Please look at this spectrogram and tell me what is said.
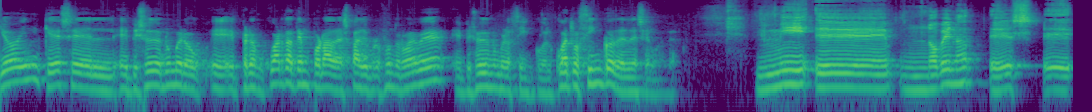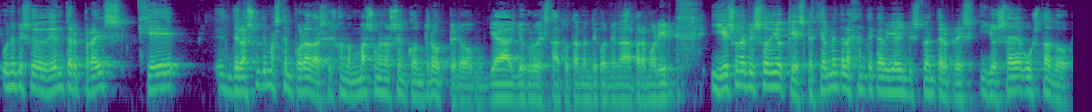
Join, que es el episodio número, eh, perdón, cuarta temporada Espacio Profundo 9, episodio número 5, el 4-5 de DS9. Mi eh, novena es eh, un episodio de Enterprise que de las últimas temporadas, que es cuando más o menos se encontró, pero ya yo creo que está totalmente condenada para morir. Y es un episodio que, especialmente la gente que habíais visto Enterprise y os haya gustado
